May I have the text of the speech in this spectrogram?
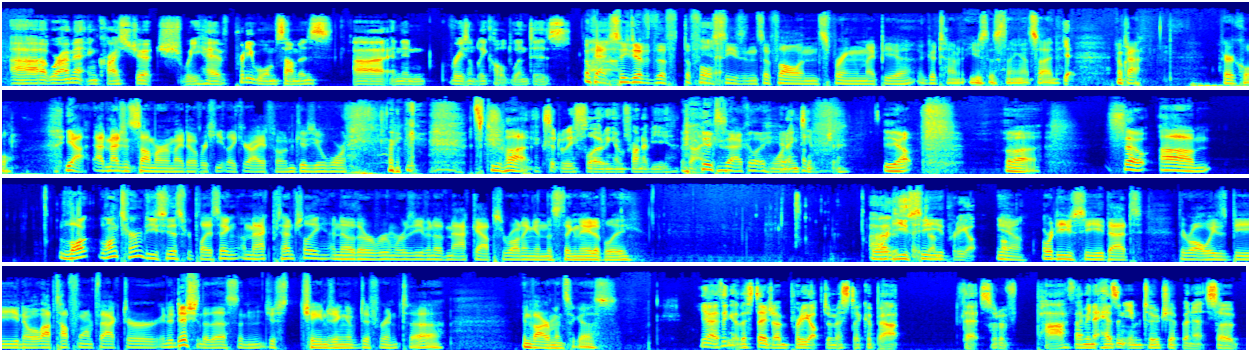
Uh, where I'm at in Christchurch, we have pretty warm summers uh, and then reasonably cold winters. Okay, Uh, so you do have the the full yeah. season. So fall and spring might be a, a good time to use this thing outside. Yeah. Okay. Very cool. Yeah, I'd imagine summer might overheat, like your iPhone gives you a warning, like it's too hot. except it'll be floating in front of you, exactly. warning Yeah. temperature. Yep. Uh, so, um, long long term, do you see this replacing a Mac potentially? I know there are rumors even of Mac apps running in this thing natively. Or Uh, do you see- pretty Yeah. Or do you see that there will always be, you know, a laptop form factor in addition to this, and just changing of different uh, environments? I guess. Yeah, I think at this stage I'm pretty optimistic about that sort of path. I mean, it has an M2 chip in it, so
